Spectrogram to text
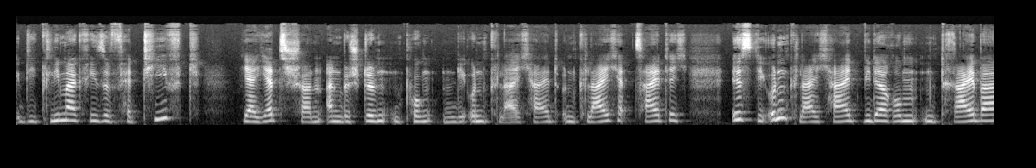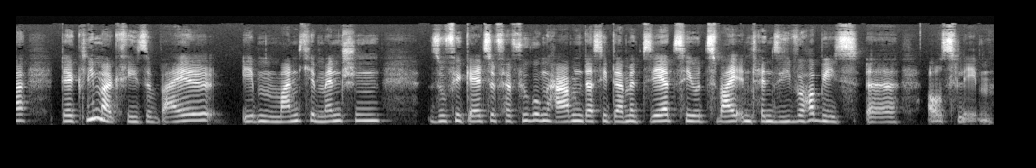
die Klimakrise vertieft ja jetzt schon an bestimmten Punkten die Ungleichheit und gleichzeitig ist die Ungleichheit wiederum ein Treiber der Klimakrise, weil eben manche Menschen so viel Geld zur Verfügung haben, dass sie damit sehr CO2-intensive Hobbys äh, ausleben.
